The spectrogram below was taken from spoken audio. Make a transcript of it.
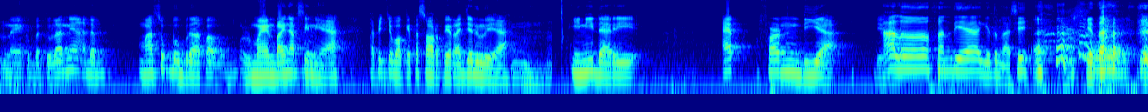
Nah kebetulan nih ada masuk beberapa lumayan banyak sini ya. Tapi coba kita sortir aja dulu ya. Ini dari Ed Ferndia. Dia- Halo Vandia gitu nggak sih? Kita gitu sih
